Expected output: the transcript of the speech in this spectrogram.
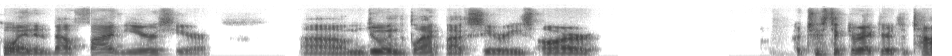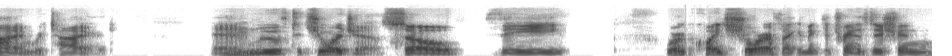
point, in about five years here, um, doing the Black Box series, our artistic director at the time retired and mm. moved to Georgia. So they weren't quite sure if I could make the transition,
